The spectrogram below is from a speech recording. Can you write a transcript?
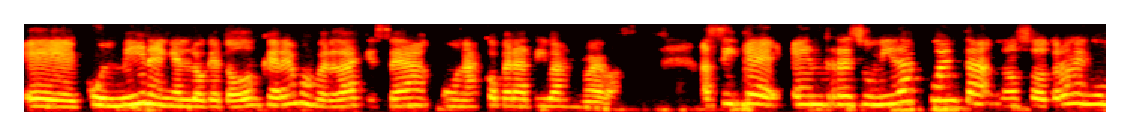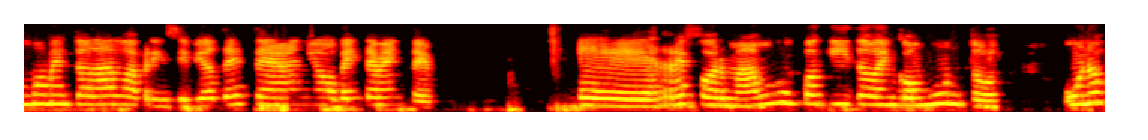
eh, culminen en lo que todos queremos, ¿verdad? Que sean unas cooperativas nuevas. Así que, en resumidas cuentas, nosotros en un momento dado, a principios de este año 2020, eh, reformamos un poquito en conjunto unos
